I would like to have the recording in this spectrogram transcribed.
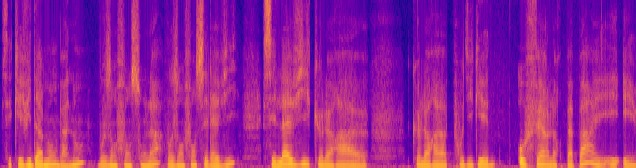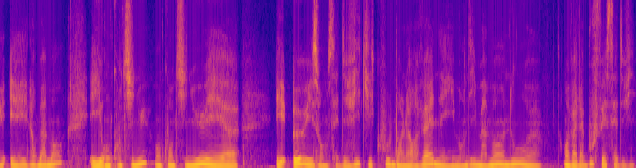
c'est qu'évidemment, bah non, vos enfants sont là, vos enfants c'est la vie, c'est la vie que leur a, que leur a prodigué, offert leur papa et, leur maman, et on continue, on continue, et, euh, et, eux, ils ont cette vie qui coule dans leurs veines, et ils m'ont dit, maman, nous, euh, on va la bouffer cette vie.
